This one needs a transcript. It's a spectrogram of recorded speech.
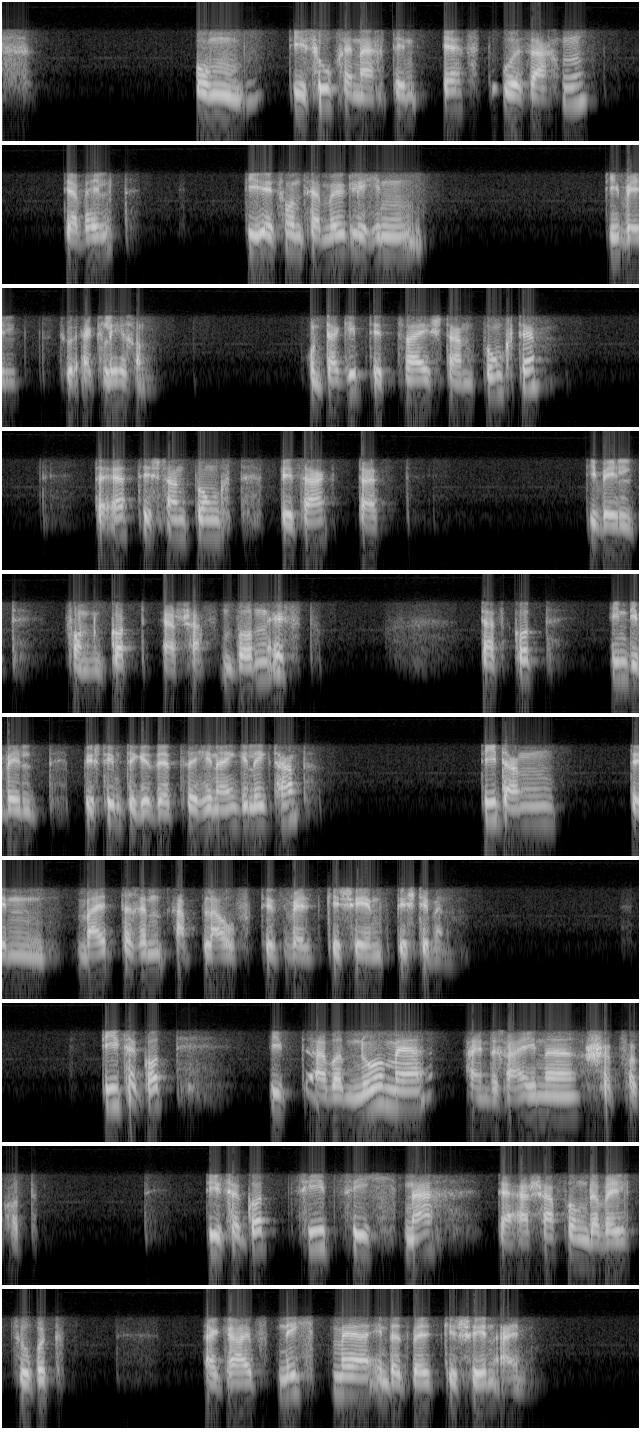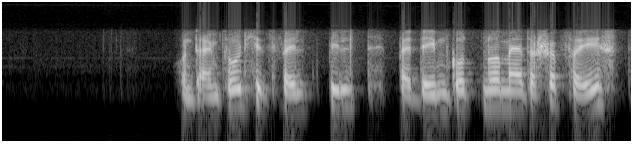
um die Suche nach den Erstursachen der Welt, die es uns ermöglichen, die Welt zu erklären. Und da gibt es zwei Standpunkte. Der erste Standpunkt besagt, dass die Welt von Gott erschaffen worden ist, dass Gott in die Welt bestimmte Gesetze hineingelegt hat, die dann den weiteren Ablauf des Weltgeschehens bestimmen. Dieser Gott ist aber nur mehr ein reiner Schöpfergott. Dieser Gott zieht sich nach der Erschaffung der Welt zurück. Er greift nicht mehr in das Weltgeschehen ein. Und ein solches Weltbild, bei dem Gott nur mehr der Schöpfer ist,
